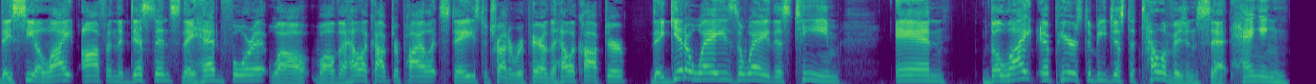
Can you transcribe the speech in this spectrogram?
They see a light off in the distance. They head for it while, while the helicopter pilot stays to try to repair the helicopter. They get a ways away, this team, and the light appears to be just a television set hanging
